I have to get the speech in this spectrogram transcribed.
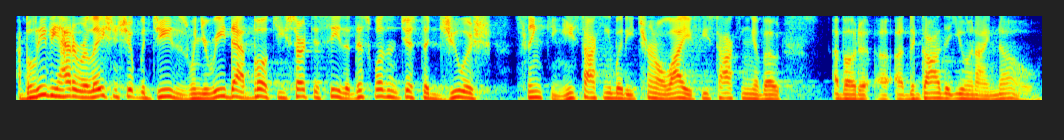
I believe he had a relationship with Jesus. When you read that book, you start to see that this wasn't just a Jewish thinking. He's talking about eternal life. He's talking about, about a, a, the God that you and I know.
